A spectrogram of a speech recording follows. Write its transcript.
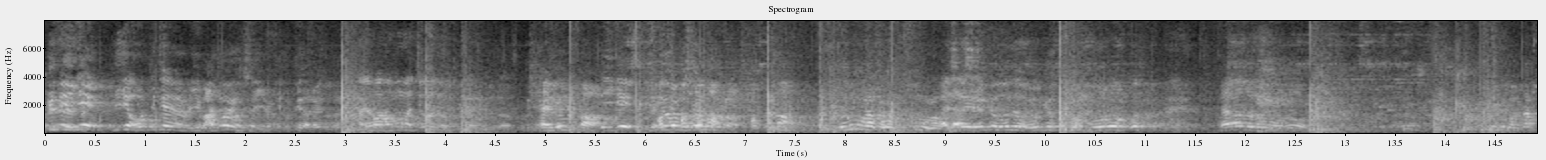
근데 이게 이게 어떻게 하냐면 이게 마지막에 놓쳐 이렇게 높게 날아있어. 아니 형 한 번만 찍어줘. 근데 이게 박자 박자가 박자가 저도 몰라 저거 무슨 몰라. 아니 나 이렇게 오늘 여기 너무 멀어. 나가서 너무 멀어. 이렇게 막 딱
